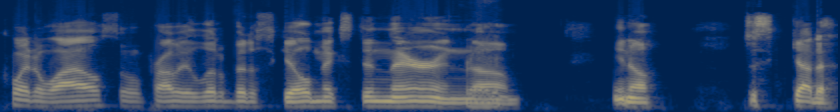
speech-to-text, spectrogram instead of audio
quite a while, so probably a little bit of skill mixed in there, and Right. um, you know, just gotta.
